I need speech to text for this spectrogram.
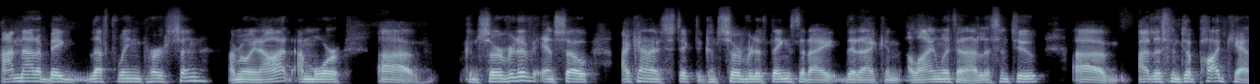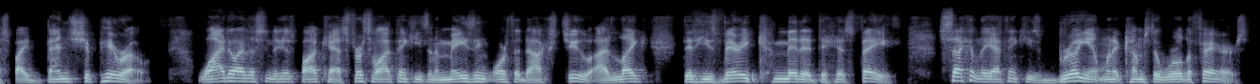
I'm not a big left wing person. I'm really not. I'm more uh, conservative, and so I kind of stick to conservative things that I that I can align with, and I listen to. Um, I listen to a podcast by Ben Shapiro. Why do I listen to his podcast? First of all, I think he's an amazing Orthodox Jew. I like that he's very committed to his faith. Secondly, I think he's brilliant when it comes to world affairs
